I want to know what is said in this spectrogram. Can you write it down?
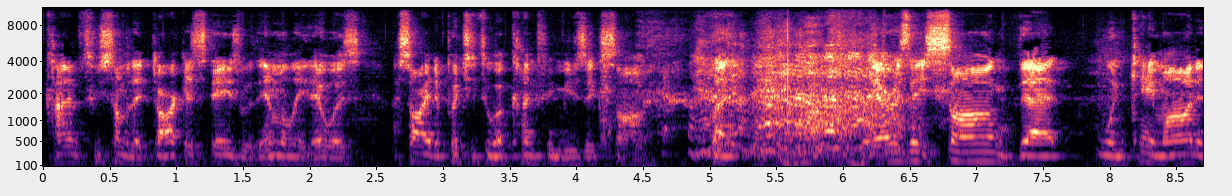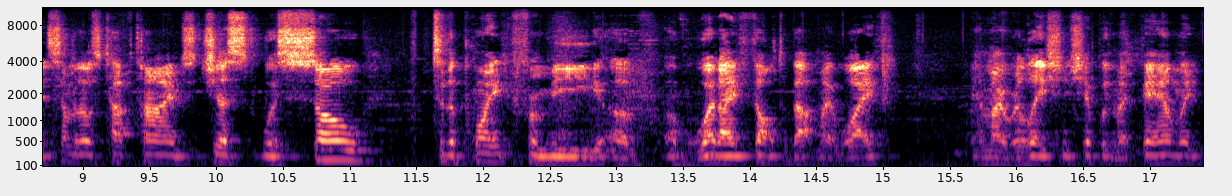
kind of through some of the darkest days with Emily, there was. I sorry to put you through a country music song, but there was a song that when came on in some of those tough times just was so to the point for me of, of what I felt about my wife and my relationship with my family.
